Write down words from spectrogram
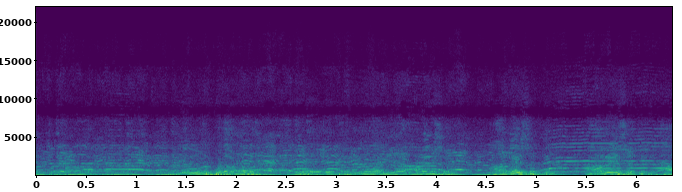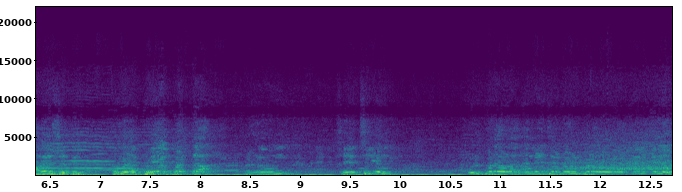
ഉൾപ്പെടെയുള്ളവർ. പ്രണവ് ഉൾപ്പെടെയുള്ളവർ. വലിയ ആവേശം ആവേശത്തിൽ ആവേശത്തിൽ ആവേശത്തിൽ. നമ്മുടെ പ്രിയപ്പെട്ട പ്രണവും ചേച്ചിയും ഉൾപ്പെടെയുള്ള ചേട്ടൻ ഉൾപ്പെടെയുള്ള എത്തിയിരിക്കുന്നു.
